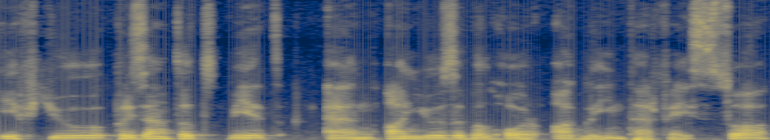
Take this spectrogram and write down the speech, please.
if you present it with an unusable or ugly interface. So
